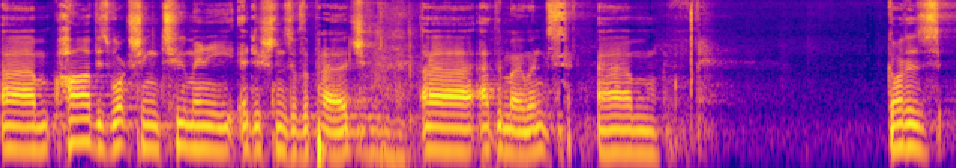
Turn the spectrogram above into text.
Um, Harv is watching too many editions of The Purge uh, at the moment. Um, Godders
